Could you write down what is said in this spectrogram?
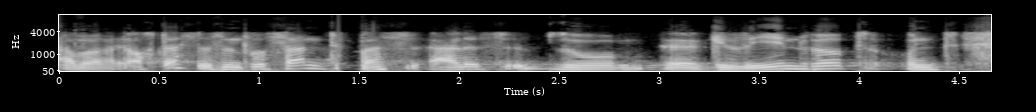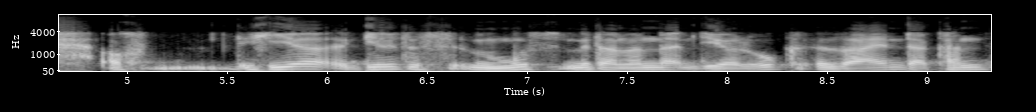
Aber auch das ist interessant, was alles so äh, gesehen wird. Und auch hier gilt es, muss miteinander im Dialog sein. Da kann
